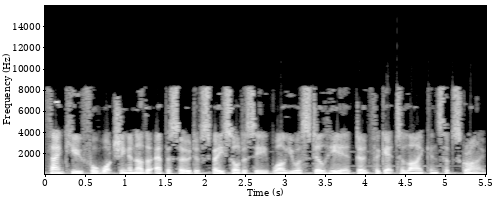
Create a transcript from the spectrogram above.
Thank you for watching another episode of Space Odyssey while you are still here don't forget to like and subscribe.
